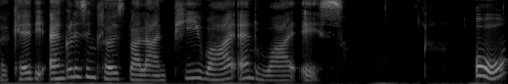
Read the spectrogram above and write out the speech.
Okay, the angle is enclosed by line PY and YS. Or,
